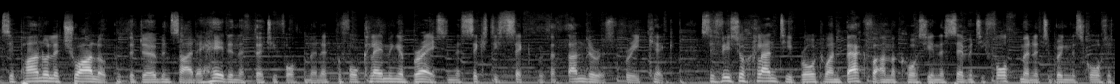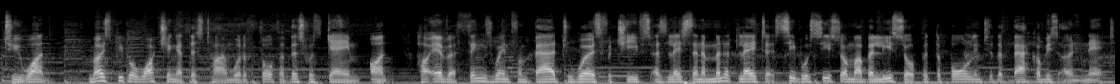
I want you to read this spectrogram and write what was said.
Sipano Letsoalo put the Durban side ahead in the 34th minute before claiming a brace in the 66th with a thunderous free kick. Sifiso Hlanti brought one back for Amakhosi in the 74th minute to bring the score to 2 1. Most people watching at this time would have thought that this was game on. However, things went from bad to worse for Chiefs as less than a minute later, Sibusiso Mabiliso put the ball into the back of his own net.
